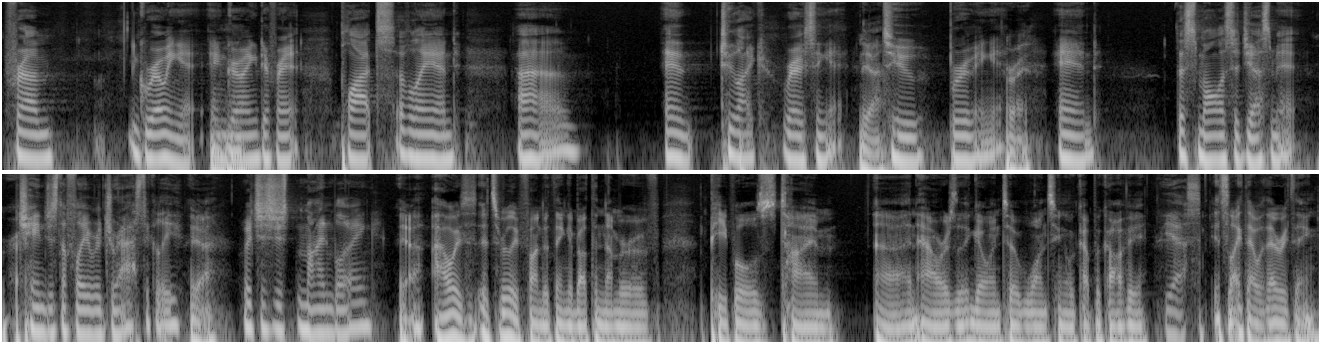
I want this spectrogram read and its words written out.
from growing it and Mhm. growing different plots of land, um, and to like roasting it, Yeah. to brewing it, Right. and the smallest adjustment Right. changes the flavor drastically, Yeah. which is just mind blowing. Yeah. I always, it's really fun to think about the number of people's time uh, and hours that go into one single cup of coffee. Yes. It's like that with everything.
